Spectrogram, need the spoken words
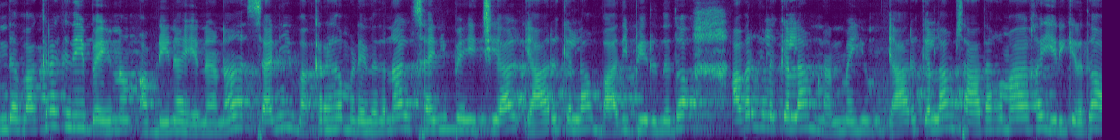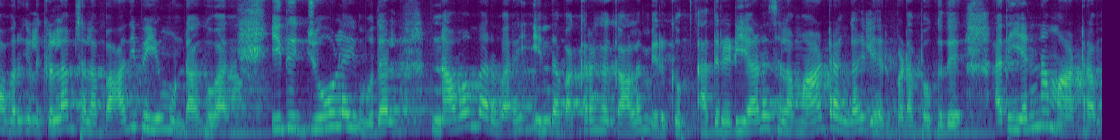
இந்த வக்கரகதி பயணம் அப்படின்னா என்னன்னா சனி வக்கரகம் அடைவதனால் சனி பயிற்சியால் யாருக்கெல்லாம் பாதிப்பு இருந்ததோ அவர்களுக்கெல்லாம் நன்மையும் யாருக்கெல்லாம் சாதகமாக இருக்கிறதோ அவர்களுக்கெல்லாம் சில பாதிப்பையும் உண்டாகுவார். இது ஜூலை முதல் நவம்பர் வரை இந்த வக்கரக காலம் இருக்கும். அதிரடியான சில மாற்றங்கள் ஏற்பட போகுது. அது என்ன மாற்றம்? மாற்றம்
